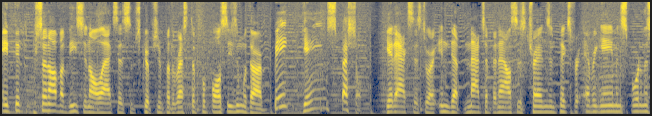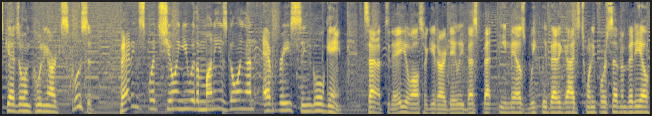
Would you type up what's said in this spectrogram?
Save 50% off a VSiN All Access subscription for the rest of football season with our Big Game Special. Get access to our in-depth matchup analysis, trends, and picks for every game and sport on the schedule, including our exclusive betting splits showing you where the money is going on every single game. Sign up today. You'll also get our daily best bet emails, weekly betting guides, 24-7 video,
